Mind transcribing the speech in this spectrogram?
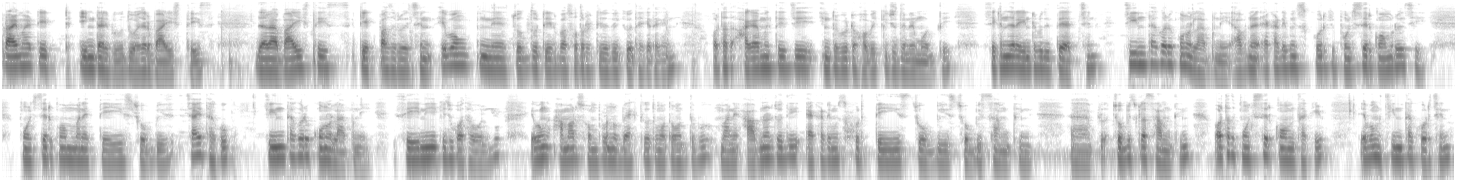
Primary TET interview দু হাজার বাইশ তেইশ যারা বাইশ তেইশ টেট পাস রয়েছেন এবং চোদ্দ টেট বা সতেরো টেট যদি কেউ থেকে থাকেন, অর্থাৎ আগামীতে যে ইন্টারভিউটা হবে কিছুদিনের মধ্যে, সেখানে যারা ইন্টারভিউ দিতে যাচ্ছেন, চিন্তা করে কোনো লাভ নেই। আপনার একাডেমিক স্কোর কি পঁচিশের কম রয়েছে? পঁচিশের কম মানে তেইশ, চব্বিশ, যাই থাকুক, চিন্তা করে কোনো লাভ নেই। সেই নিয়ে কিছু কথা বলব এবং আমার সম্পূর্ণ ব্যক্তিগত মতামত দেবো। মানে আপনার যদি একাডেমিক স্কোর তেইশ, চব্বিশ চব্বিশ সামথিং চব্বিশ প্লাস সামথিং অর্থাৎ পঁচিশের কম থাকে এবং চিন্তা করছেন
